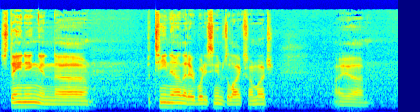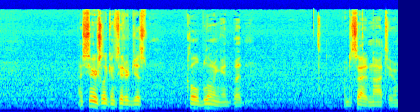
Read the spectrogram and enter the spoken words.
staining and uh, patina that everybody seems to like so much. I uh, I seriously considered just cold bluing it, but I decided not to.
